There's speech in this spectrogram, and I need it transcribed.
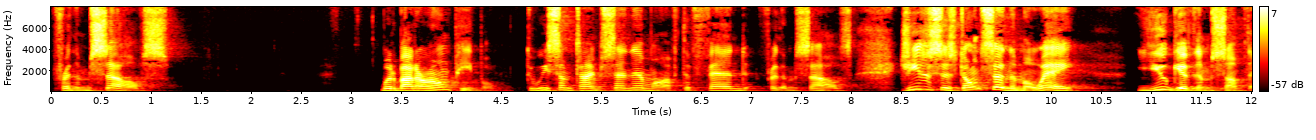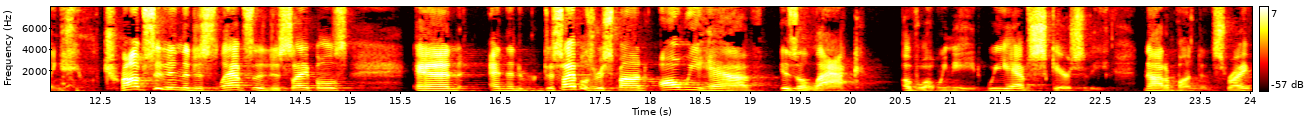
for themselves? What about our own people? Do we sometimes send them off to fend for themselves? Jesus says, don't send them away. You give them something. He drops it in the laps of the disciples, and, and the disciples respond, all we have is a lack of what we need. We have scarcity, not abundance, right?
